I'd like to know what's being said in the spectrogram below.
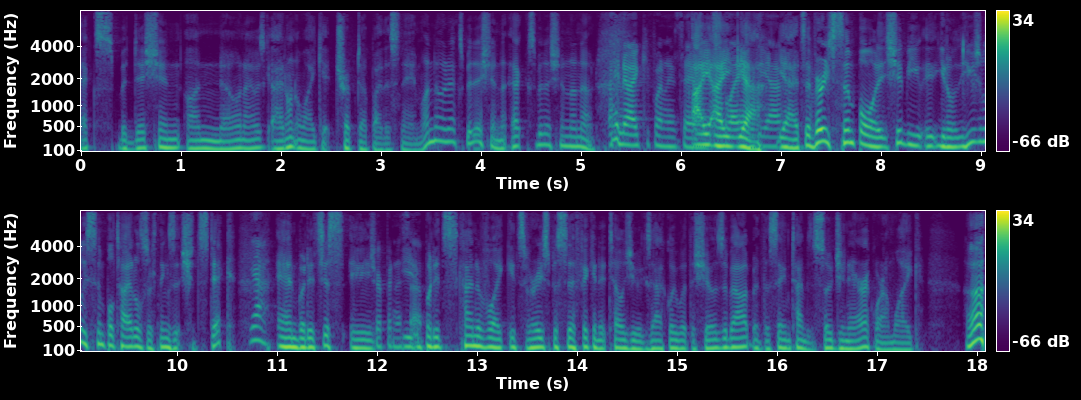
Expedition Unknown. I was I don't know why I get tripped up by this name. Unknown Expedition. Expedition Unknown. I know. I keep wanting to say. I, I unexplained, yeah, yeah It's a very simple. It should be you know usually simple titles are things that should stick. Yeah. And but it's just a, Tripping us yeah, up. but it's kind of like it's very specific and it tells you exactly what the show's about. But at the same time, it's so generic where I'm like, huh?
